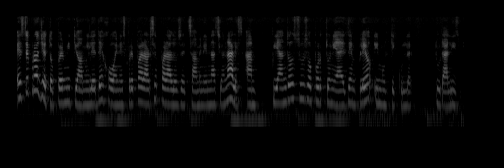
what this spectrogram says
Este proyecto permitió a miles de jóvenes prepararse para los exámenes nacionales, sus oportunidades de empleo y multiculturalismo.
